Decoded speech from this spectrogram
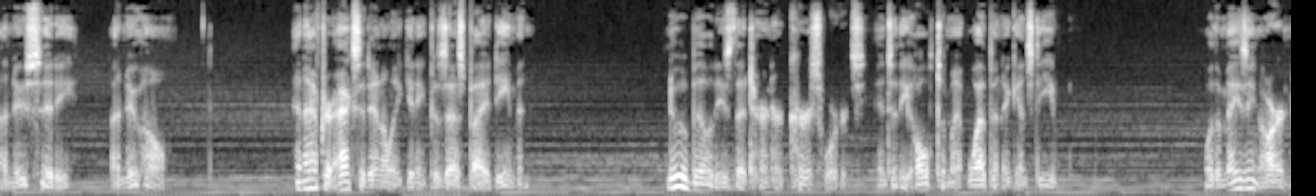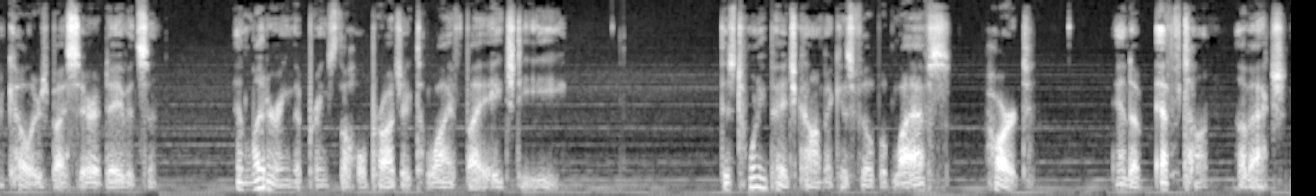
a new city, a new home, and after accidentally getting possessed by a demon, new abilities that turn her curse words into the ultimate weapon against evil. With amazing art and colors by Sarah Davidson, and lettering that brings the whole project to life by HDE. This 20 page comic is filled with laughs, heart, and a F ton of action.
